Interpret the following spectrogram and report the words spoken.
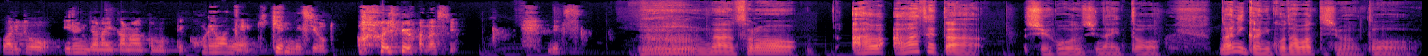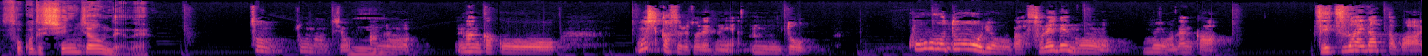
割といるんじゃないかなと思って、これはね、危険ですよ、という話です。うん。まあ、その、あわ合わせた手法をしないと、何かにこだわってしまうと、そこで死んじゃうんだよね。そう、そうなんですよ。うんあの、なんかこう、もしかするとですね、うんと、行動量がそれでも、もうなんか、絶大だった場合、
